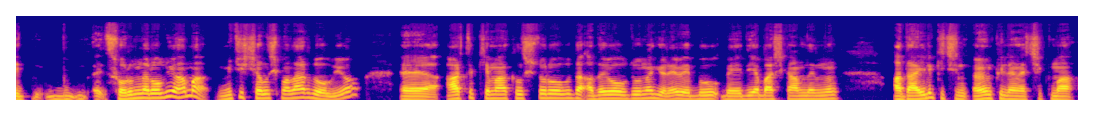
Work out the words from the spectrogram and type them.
E, bu, e, sorunlar oluyor ama müthiş çalışmalar da oluyor. E, artık Kemal Kılıçdaroğlu da aday olduğuna göre ve bu belediye başkanlarının adaylık için ön plana çıkma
